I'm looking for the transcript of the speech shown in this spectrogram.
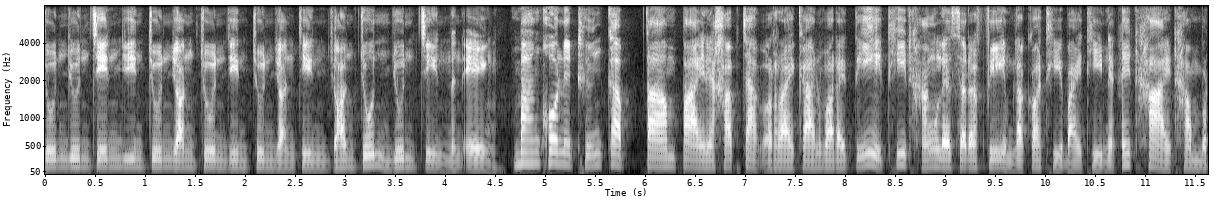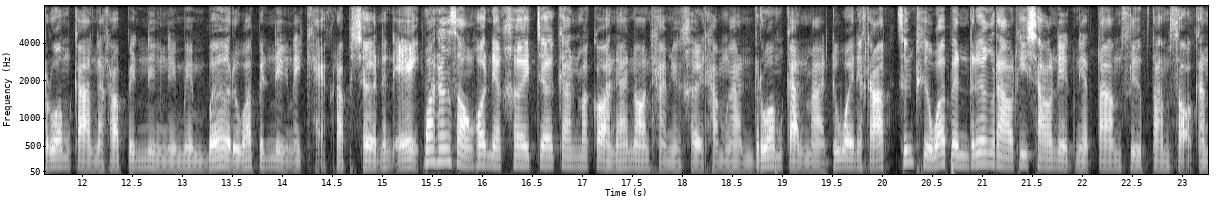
จุนยุนจินยินจุนยอนจุนยินจุนยอนจินยอนจุนยุนจินีนนั่นเอง บางคนถึงกับตามไปนะครับ จากรายการวาไรตี้ที่ทั้งเลสราฟิล์มแล้วก็ทีบายทีเนี่ยได้ถ่ายทำร่วมกันนะครับ เป็นหนึ่งในเมมเบอร์หรือว่าเป็นหนึ่งในแขกรับเชิญนั่นเอง ว่าทั้งสองคนเนี่ยเคยเจอกันมาก่อนแน่นอนแถมยังเคยทำงานร่วมกันมาด้วยนะครับ ซึ่งถือว่าเป็นเรื่องราวที่ชาวเน็ตเนี่ยตามสืบตามเสาะกัน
